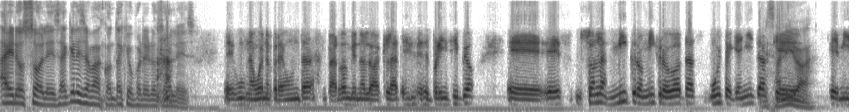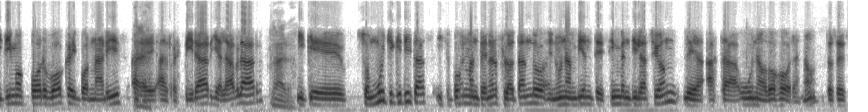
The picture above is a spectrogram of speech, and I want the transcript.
aerosoles? ¿A qué le llamas contagio por aerosoles? Es una buena pregunta, perdón que no lo aclare desde el principio. Eh, es, son las micro, micro gotas muy pequeñitas que emitimos por boca y por nariz Claro. al respirar y al hablar Claro. y que son muy chiquititas y se pueden mantener flotando en un ambiente sin ventilación de hasta una o dos horas, ¿no? Entonces,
